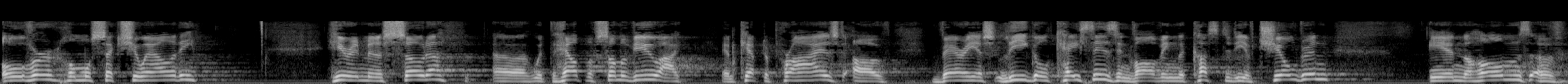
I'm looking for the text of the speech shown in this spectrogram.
over homosexuality. Here in Minnesota, uh, with the help of some of you, I am kept apprised of various legal cases involving the custody of children in the homes of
